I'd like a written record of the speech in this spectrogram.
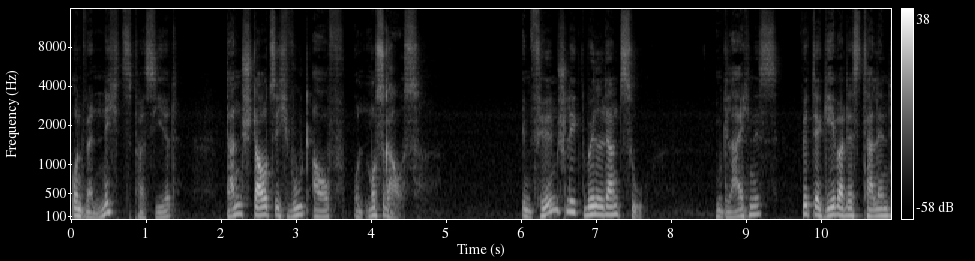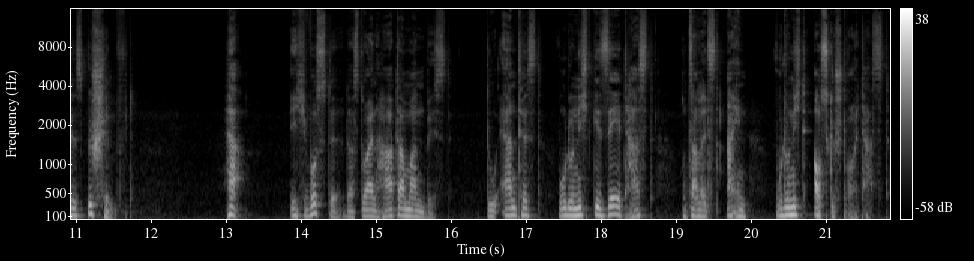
Und wenn nichts passiert, dann staut sich Wut auf und muss raus. Im Film schlägt Will dann zu. Im Gleichnis wird der Geber des Talentes beschimpft. Herr, ich wusste, dass du ein harter Mann bist. Du erntest, wo du nicht gesät hast, und sammelst ein, wo du nicht ausgestreut hast.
